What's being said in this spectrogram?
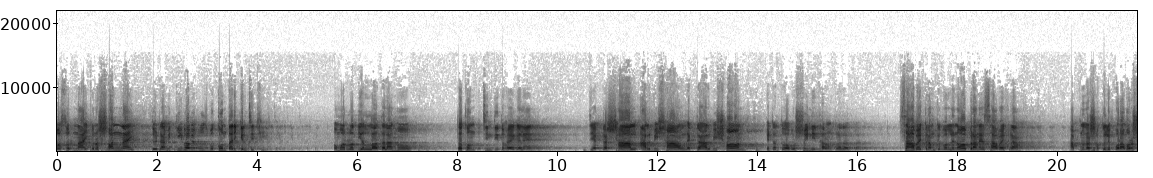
বছর নাই, কোনো সন নাই, তো এটা আমি কীভাবে বুঝব কোন তারিখের চিঠি? ওমর রদিয়াল্লাহ তালানহ তখন চিন্তিত হয়ে গেলেন যে একটা শাল, আরবি শাল, একটা আরবি সন এটা তো অবশ্যই নির্ধারণ করা দরকার। সাহাবা বললেন, ও প্রাণের সাহাবা আপনারা সকলে পরামর্শ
